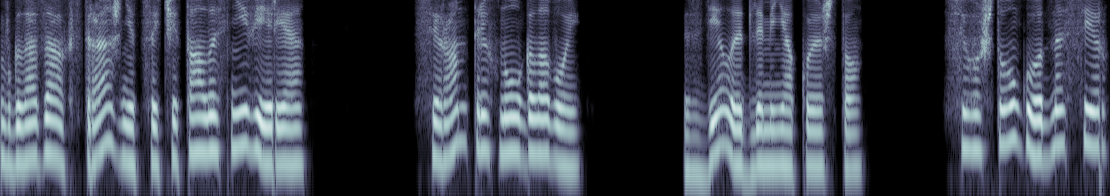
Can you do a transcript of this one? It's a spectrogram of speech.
В глазах стражницы читалось неверие. Сирам тряхнул головой. «Сделай для меня кое-что». «Все, что угодно, сир»,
